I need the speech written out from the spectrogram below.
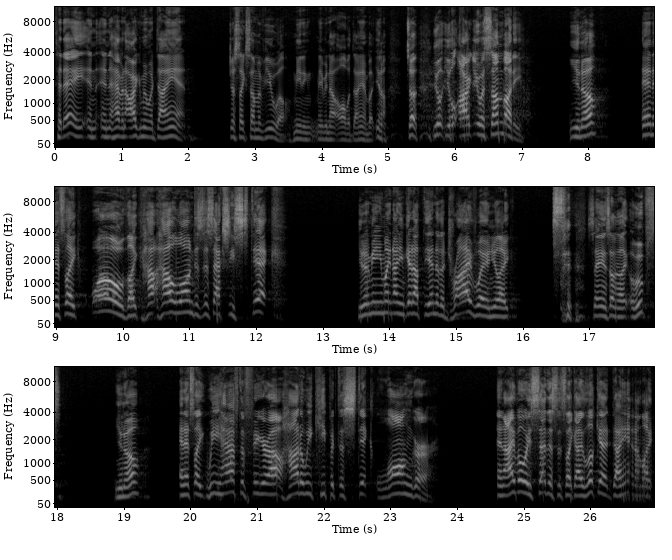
today and, and have an argument with Diane, just like some of you will. Meaning maybe not all with Diane, but you know. So you'll you'll argue with somebody, you know, and it's like whoa, like how how long does this actually stick? You know what I mean? You might not even get out the end of the driveway, and you're like, saying something like, oops, you know? And it's like we have to figure out how do we keep it to stick longer. And I've always said this it's like I look at Diane, I'm like,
